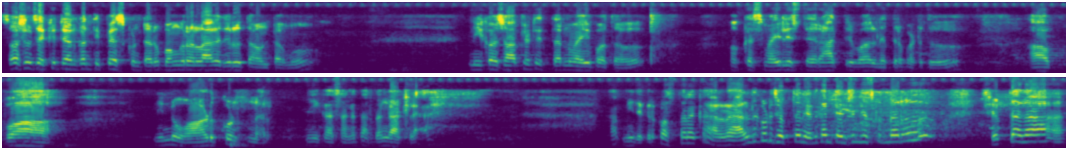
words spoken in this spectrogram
సోషల్ సెక్యూరిటీ అనుకొని తిప్పేసుకుంటారు. బొంగురలాగా తిరుగుతూ ఉంటాము. నీకో చాక్లెట్ ఇస్తారు నువ్వు అయిపోతావు. ఒక్క స్మైల్ ఇస్తే రాత్రి వాళ్ళు నిద్ర పట్టదు. అబ్బా నిన్ను వాడుకుంటున్నారు. నీకు ఆ సంగతి అర్థం కావట్లే. మీ దగ్గరకు వస్తానక్క. వాళ్ళని కూడా చెప్తాను. ఎందుకంటే టెన్షన్ తీసుకుంటున్నారు? చెప్తాగా.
